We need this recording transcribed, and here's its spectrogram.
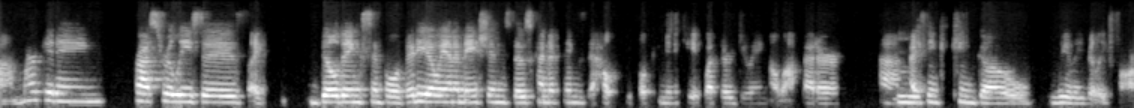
um, marketing, press releases, like building simple video animations, those kind of things that help people communicate what they're doing a lot better. Um, I think can go really, really far.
